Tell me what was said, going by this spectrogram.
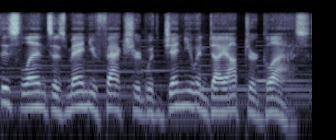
This lens is manufactured with genuine diopter glass,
